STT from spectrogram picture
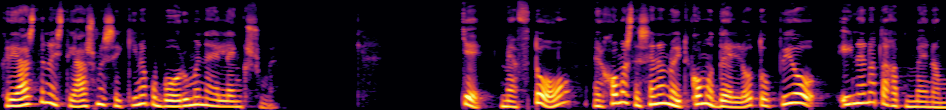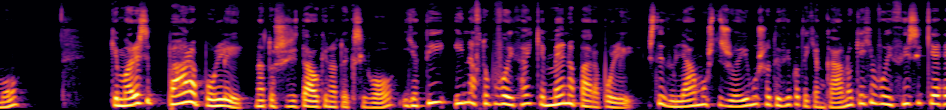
Χρειάζεται να εστιάσουμε σε εκείνα που μπορούμε να ελέγξουμε. Και με αυτό ερχόμαστε σε ένα νοητικό μοντέλο το οποίο είναι ένα από τα αγαπημένα μου Και μου αρέσει πάρα πολύ να το συζητάω και να το εξηγώ, γιατί είναι αυτό που βοηθάει και μένα πάρα πολύ στη δουλειά μου, στη ζωή μου, σε οτιδήποτε και αν κάνω και έχει βοηθήσει και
